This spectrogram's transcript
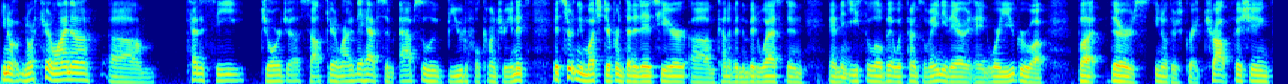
you know North Carolina, um, Tennessee, Georgia, South Carolina, they have some absolute beautiful country, and it's it's certainly much different than it is here, um, kind of in the Midwest and and the East a little bit with Pennsylvania there and where you grew up. But there's you know there's great trout fishing.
